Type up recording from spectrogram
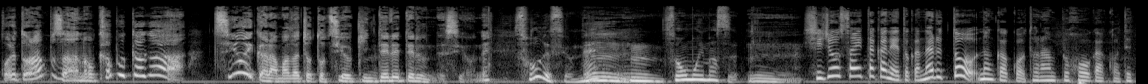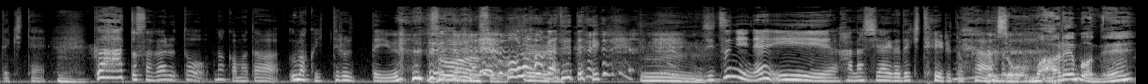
これトランプさん、あの、株価が強いからまだちょっと強気に出れてるんですよね。そうですよね。うん、うん、そう思います。うん。史上最高値とかなると、なんかこうトランプ法がこう出てきて、うん、ガーッと下がると、なんかまたうまくいってるっていう。そうなんですよ。フォローが出て、えー、うん、実にね、いい話し合いができているとか。そう。まああれもね、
